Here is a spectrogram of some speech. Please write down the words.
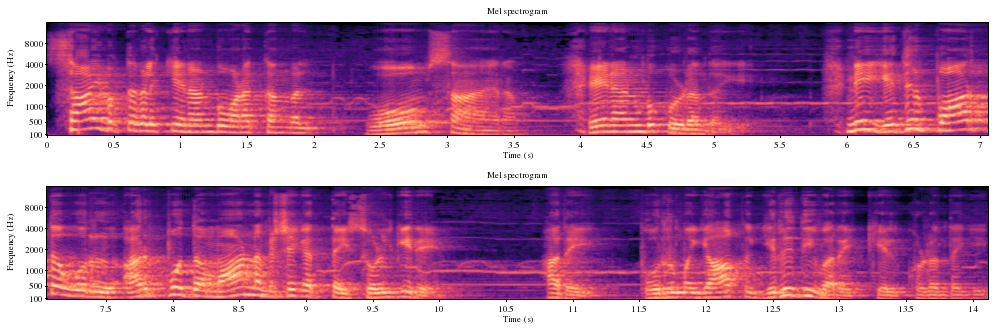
சாய் பக்தர்களுக்கு என் அன்பு வணக்கங்கள். ஓம் சாயரம். என் அன்பு குழந்தையே நீ எதிர்பார்த்த ஒரு அற்புதமான விஷயத்தை சொல்கிறேன். அதை பொறுமையாக இறுதி வரை கேள் குழந்தையே.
